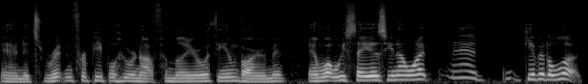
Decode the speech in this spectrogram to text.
and it's written for people who are not familiar with the environment. And what we say is, you know what, eh, give it a look.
